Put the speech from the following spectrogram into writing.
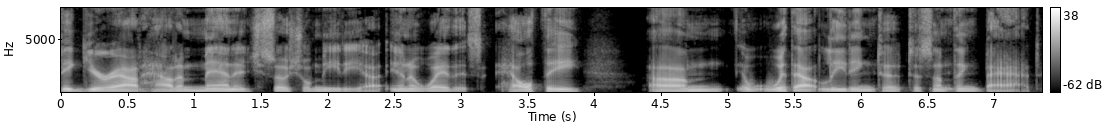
figure out how to manage social media in a way that's healthy um, without leading to, to something bad?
